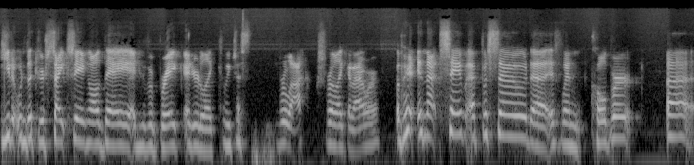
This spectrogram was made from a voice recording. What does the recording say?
you know, like you're sightseeing all day and you have a break, and you're like, can we just relax for like an hour? In that same episode uh, is when Culber uh,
